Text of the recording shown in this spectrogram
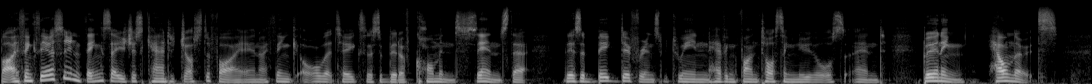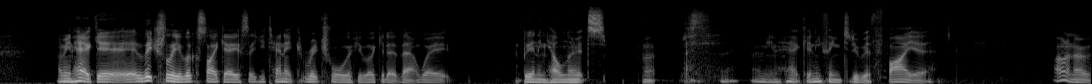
But I think there are certain things that you just can't justify, and I think all it takes is a bit of common sense that there's a big difference between having fun tossing noodles and burning hell notes. I mean, heck, it, it literally looks like a satanic ritual if you look at it that way. Burning hell notes. I mean, heck, anything to do with fire. I don't know.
